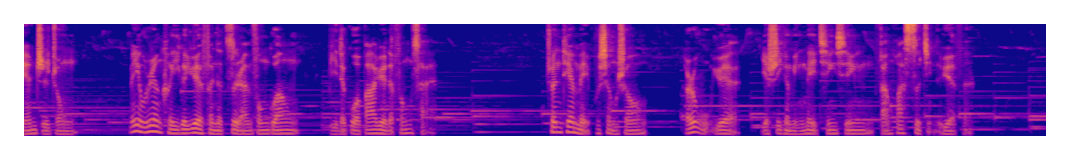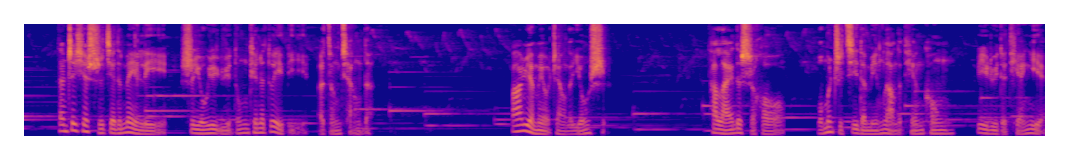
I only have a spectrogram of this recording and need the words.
年之中，没有任何一个月份的自然风光比得过八月的风采。春天美不胜收，而五月也是一个明媚清新、繁花似锦的月份。但这些时节的魅力是由于与冬天的对比而增强的。八月没有这样的优势。它来的时候，我们只记得明朗的天空、碧绿的田野，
